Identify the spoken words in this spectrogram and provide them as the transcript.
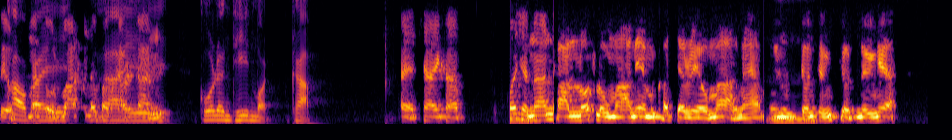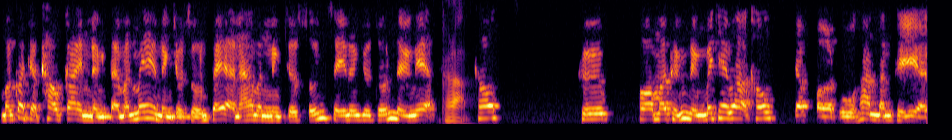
ตรวจเข้าไปมาตรวจวัดแล้วก็กักกันควอรันทีนหมดครับใช่ใช่ครับ เพราะฉะนั้นการลดลงมาเนี่ยมันก็จะเร็วมากนะฮะจนอืมจนถึงจุดหนึ่งเนี่ยมันก็จะเข้าใกล้หนึ่งแต่มันไม่หนึ่งจุดศูนย์เป๊ะนะมันหนึ่งจุดศูนย์สี่หนึ่งจุดศูนย์หนึ่งเนี่ยครับเขาคือพอมาถึงหนึ่งไม่ใช่ว่าเขา จะเปิดอู่ฮั่นทันทีอะ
